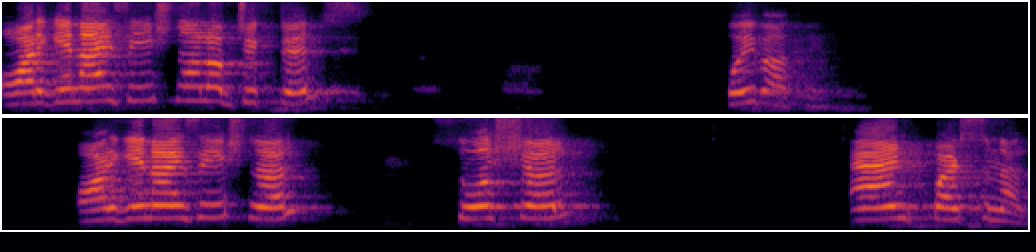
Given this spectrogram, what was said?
organizational objectives कोई बात नहीं organizational social and personal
